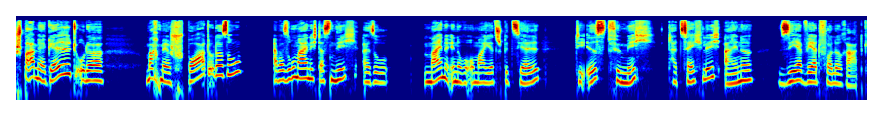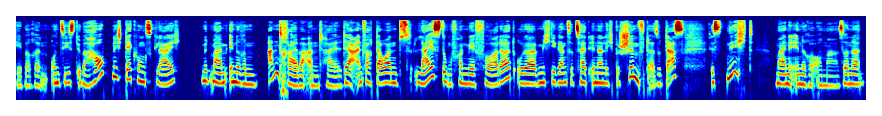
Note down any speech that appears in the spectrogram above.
spar mehr Geld oder mach mehr Sport oder so. Aber so meine ich das nicht. Also meine innere Oma jetzt speziell, die ist für mich tatsächlich eine sehr wertvolle Ratgeberin und sie ist überhaupt nicht deckungsgleich mit meinem inneren Antreiberanteil, der einfach dauernd Leistung von mir fordert oder mich die ganze Zeit innerlich beschimpft. Also das ist nicht meine innere Oma, sondern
